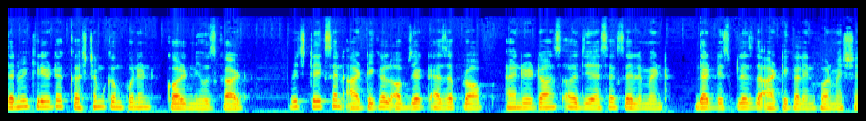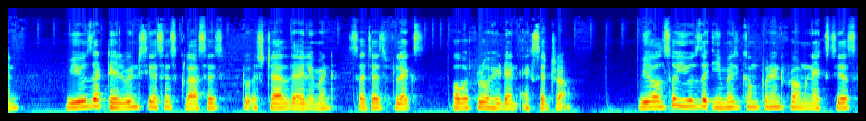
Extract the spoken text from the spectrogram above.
Then we create a custom component called newscard, which takes an article object as a prop and returns a JSX element that displays the article information. We use the Tailwind CSS classes to style the element such as flex, overflow hidden, etc. We also use the image component from Next.js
